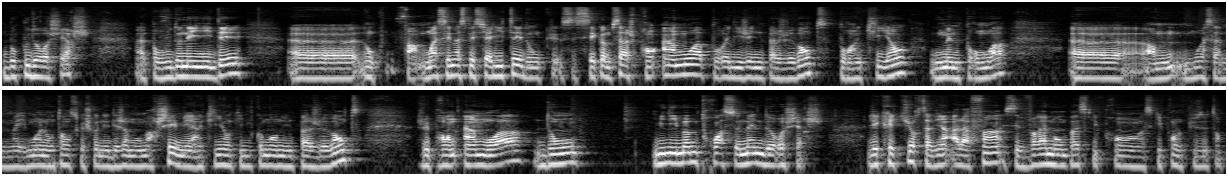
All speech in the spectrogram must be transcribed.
beaucoup de recherches. Euh, pour vous donner une idée, euh, moi c'est ma spécialité, donc c'est comme ça, je prends un mois pour rédiger une page de vente pour un client ou même pour moi. Euh, alors moi ça m'a moins longtemps parce que je connais déjà mon marché, mais un client qui me commande une page de vente, je vais prendre un mois, dont minimum trois semaines de recherche. L'écriture, ça vient à la fin, c'est vraiment pas ce qui, prend, le plus de temps.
